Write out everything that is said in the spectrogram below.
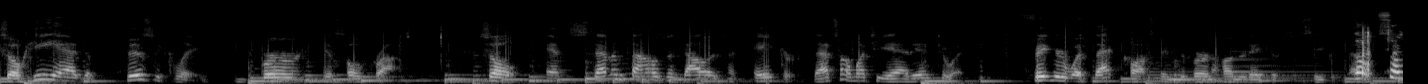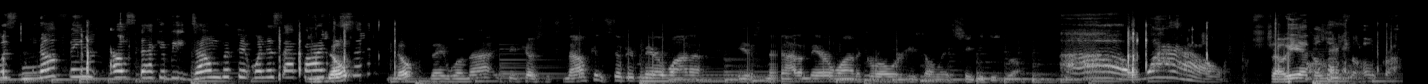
So he had to physically burn his whole crop. So at seven thousand dollars an acre, that's how much he had into it. Figure what that cost him to burn hundred acres of CBD. So, so it's nothing else that can be done with it when it's at five nope, percent. Nope, they will not because it's now considered marijuana. He is not a marijuana grower; he's only a CBD grower. Oh wow! So he had to lose the whole crop.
